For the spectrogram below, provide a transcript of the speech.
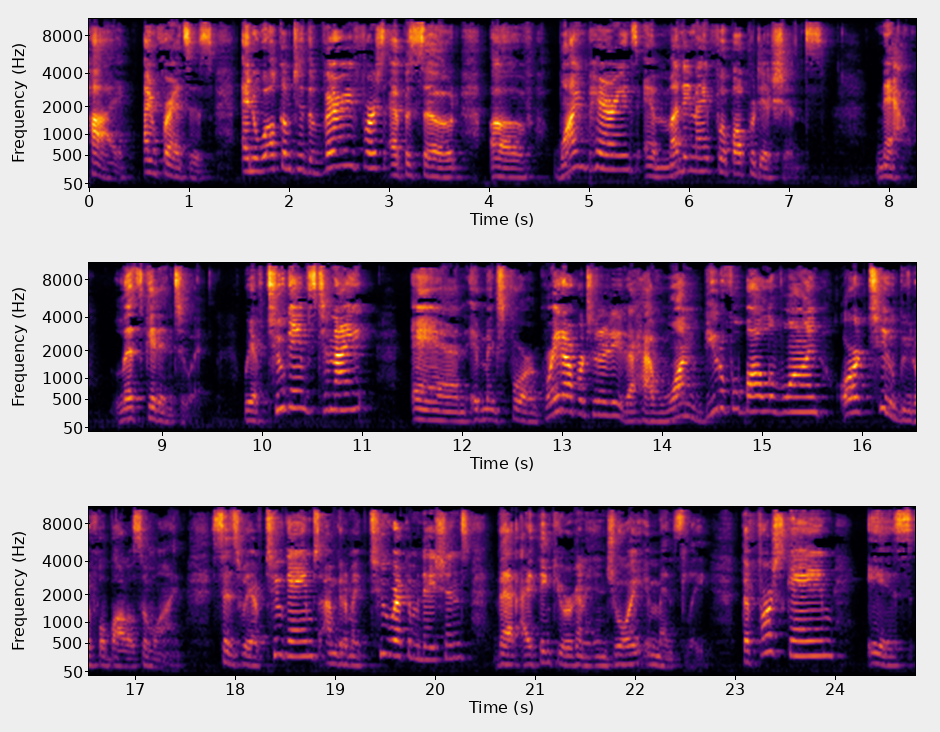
Hi, I'm Frances, and welcome to the very first episode of Wine Pairings and Monday Night Football Predictions. Now, let's get into it. We have two games tonight, and it makes for a great opportunity to have one beautiful bottle of wine or two beautiful bottles of wine. Since we have two games, I'm going to make two recommendations that I think you're going to enjoy immensely. The first game is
